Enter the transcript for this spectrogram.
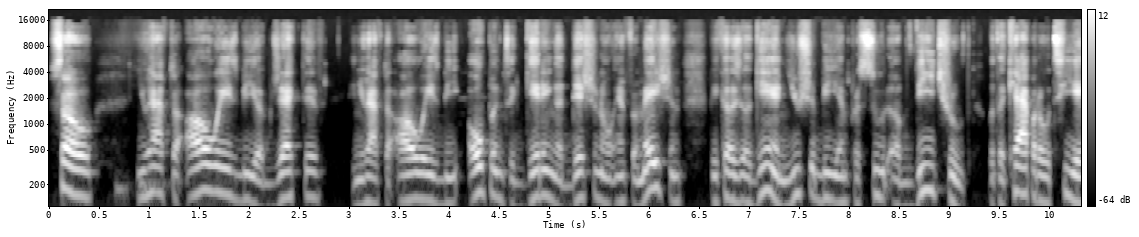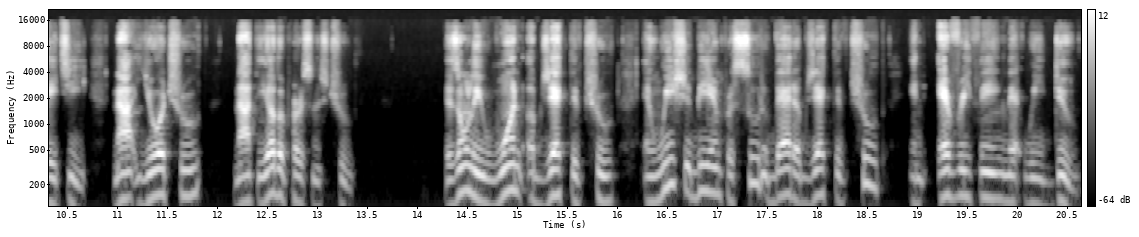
So you mm-hmm. have to always be objective and you have to always be open to getting additional information because, again, you should be in pursuit of the truth with a capital T H E, not your truth, not the other person's truth. There's only one objective truth, and we should be in pursuit of that objective truth in everything that we do.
